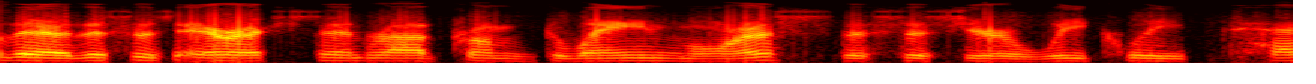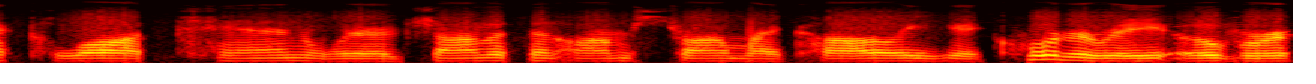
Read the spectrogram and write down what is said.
there. This is Eric Sinrod from Duane Morris. This is your weekly Tech Law 10, where Jonathan Armstrong, my colleague at Cordery over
